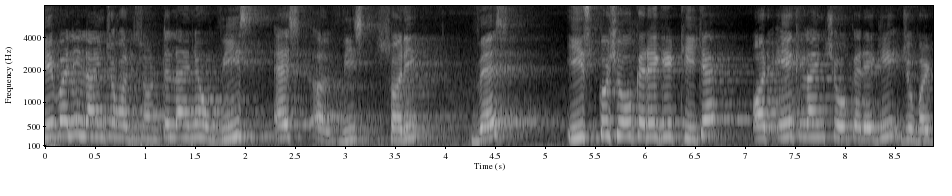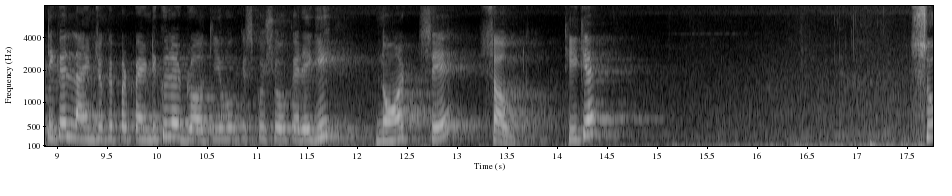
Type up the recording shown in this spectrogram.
ये वाली लाइन जो हॉरिजॉन्टल लाइन है, वो west east west sorry west east को शो करेगी, ठीक है? और एक लाइन शो करेगी, जो वर्टिकल लाइन जो कि परपेंडिकुलर ड्रॉ की है, वो किसको शो करेगी? नॉर्थ से साउथ को, ठीक है? सो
